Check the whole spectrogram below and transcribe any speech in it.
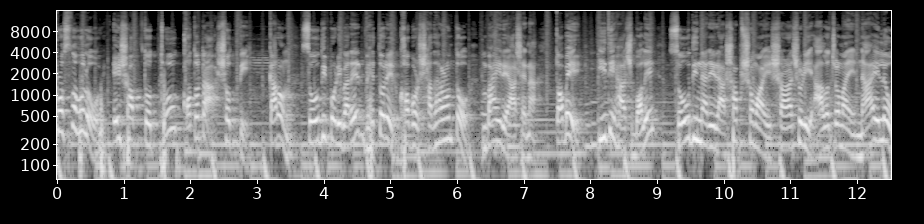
প্রশ্ন হলো, এই সব তথ্য কতটা সত্যি? কারণ সৌদি পরিবারের ভেতরের খবর সাধারণত বাইরে আসে না। তবে ইতিহাস বলে, সৌদি নারীরা সবসময় সরাসরি আলোচনায় না এলেও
